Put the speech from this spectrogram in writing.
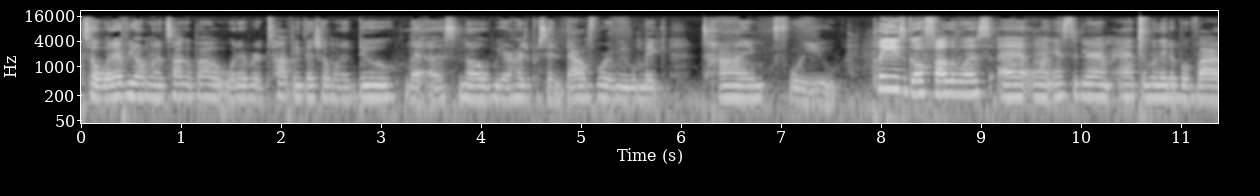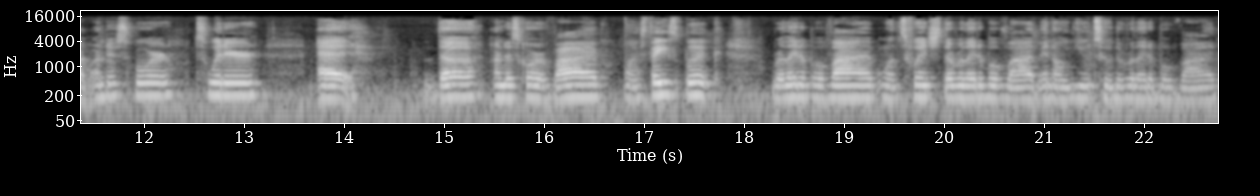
so whatever y'all want to talk about, whatever topic that y'all want to do, let us know. We are 100% down for it. We will make time for you. Please go follow us at on Instagram at the relatable vibe underscore, Twitter at the underscore vibe, on Facebook, relatable vibe, on Twitch, the relatable vibe, and on YouTube, the relatable vibe.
